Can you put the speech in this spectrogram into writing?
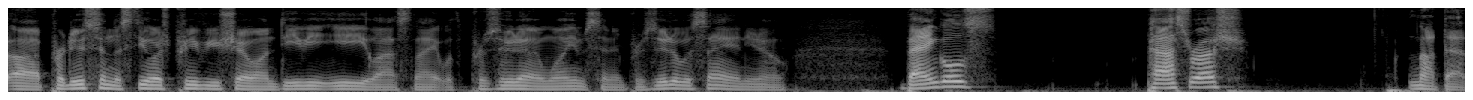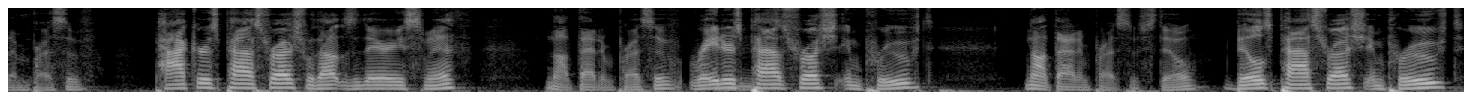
uh, producing the Steelers preview show on DVE last night with Pursuta and Williamson, and Pursuta was saying, you know, Bengals pass rush, not that impressive. Packers pass rush without Za'Darius Smith, not that impressive. Raiders Mhm. pass rush improved, not that impressive still. Bills pass rush improved,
